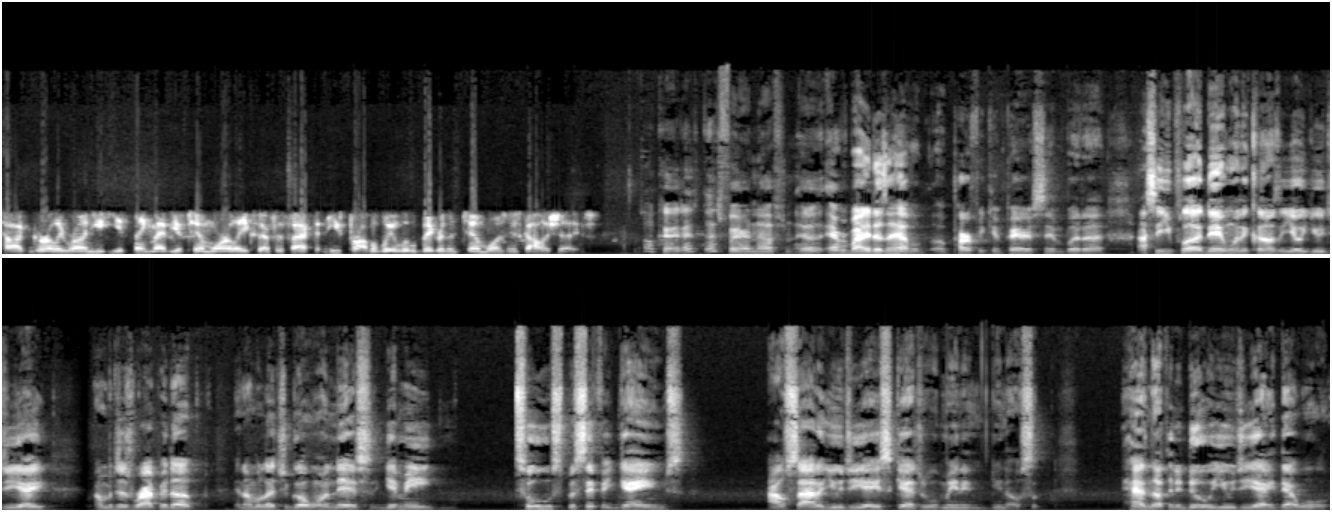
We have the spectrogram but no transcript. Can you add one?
Todd Gurley run, you, you think maybe of Tim Worley, except for the fact that he's probably a little bigger than Tim was in his college days. Okay, that, that's fair enough. Uh, everybody doesn't have a, a perfect comparison, but uh, I see you plugged in when it comes to your UGA. I'm gonna just wrap it up, and I'm gonna let you go on this. Give me two specific games outside of UGA's schedule, meaning you know has nothing to do with UGA that will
